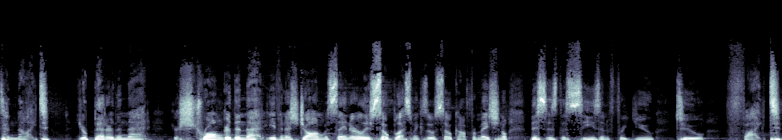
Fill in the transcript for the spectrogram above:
tonight. You're better than that. You're stronger than that. Even as John was saying earlier, so blessed me because it was so confirmational. This is the season for you to fight.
